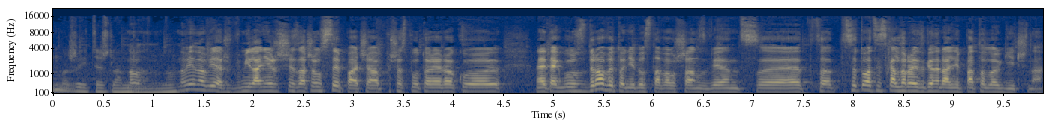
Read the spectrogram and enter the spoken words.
może i też dla no, Milanu. No, no, no wiesz, w Milanie już się zaczął sypać, a przez półtorej roku nawet jak był zdrowy, to nie dostawał szans, więc e, to, sytuacja z Caldoro jest generalnie patologiczna.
